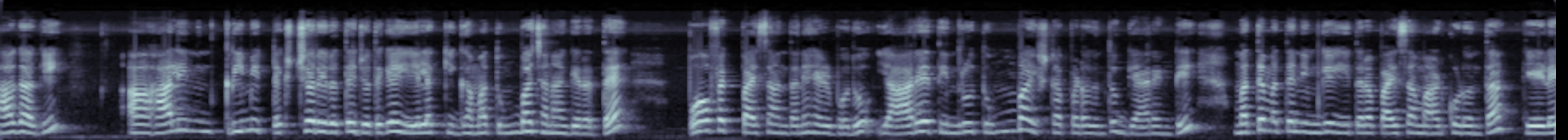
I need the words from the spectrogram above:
ಹಾಗಾಗಿ ಆ ಹಾಲಿನ ಕ್ರೀಮಿ ಟೆಕ್ಸ್ಚರ್ ಇರುತ್ತೆ, ಜೊತೆಗೆ ಏಲಕ್ಕಿ ಘಮ ತುಂಬ ಚೆನ್ನಾಗಿರುತ್ತೆ. ಪರ್ಫೆಕ್ಟ್ ಪಾಯಸ ಅಂತಲೇ ಹೇಳ್ಬೋದು. ಯಾರೇ ತಿಂದರೂ ತುಂಬ ಇಷ್ಟಪಡೋದಂತೂ ಗ್ಯಾರಂಟಿ. ಮತ್ತೆ ಮತ್ತೆ ನಿಮಗೆ ಈ ಥರ ಪಾಯಸ ಮಾಡಿಕೊಡು ಅಂತ ಕೇಳೇ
